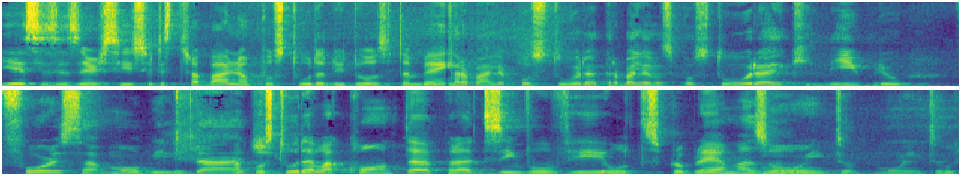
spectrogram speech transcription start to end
E esses exercícios, eles trabalham a postura do idoso também? Trabalha a postura, trabalhamos postura, equilíbrio, força, mobilidade. A postura, ela conta para desenvolver outros problemas? Muito, ou... muito.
